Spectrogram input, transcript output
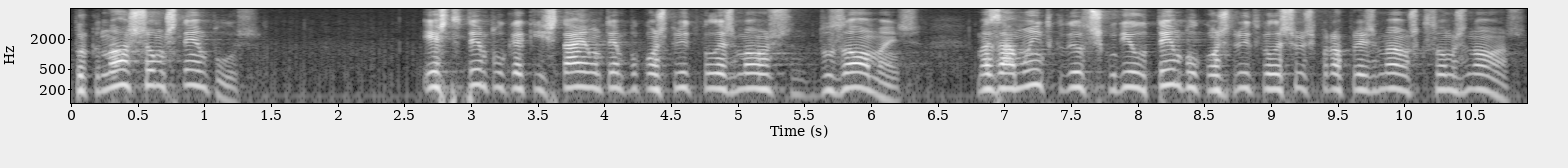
Porque nós somos templos. Este templo que aqui está é um templo construído pelas mãos dos homens. Mas há muito que Deus escolheu o templo construído pelas suas próprias mãos, que somos nós.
